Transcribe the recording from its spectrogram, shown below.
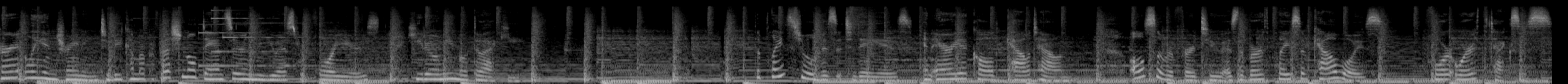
currently in training to become a professional dancer in the US for four years, Hiromi Motoaki. The place she will visit today is an area called Cowtown, also referred to as the birthplace of cowboys, Fort Worth, Texas.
